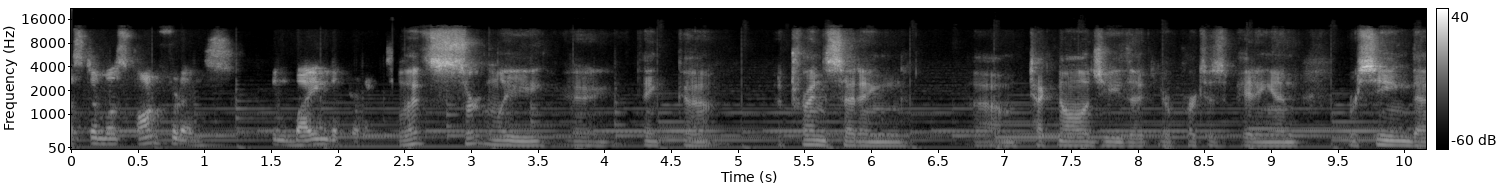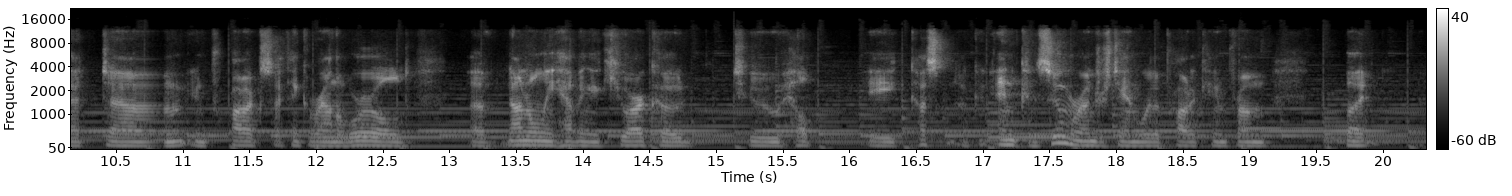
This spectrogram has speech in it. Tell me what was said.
customers' confidence in buying the product. Well, that's certainly, I think, uh, a trend-setting um, technology that you're participating in. We're seeing that um, in products, I think, around the world, of not only having a QR code to help a customer, end consumer understand where the product came from, but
